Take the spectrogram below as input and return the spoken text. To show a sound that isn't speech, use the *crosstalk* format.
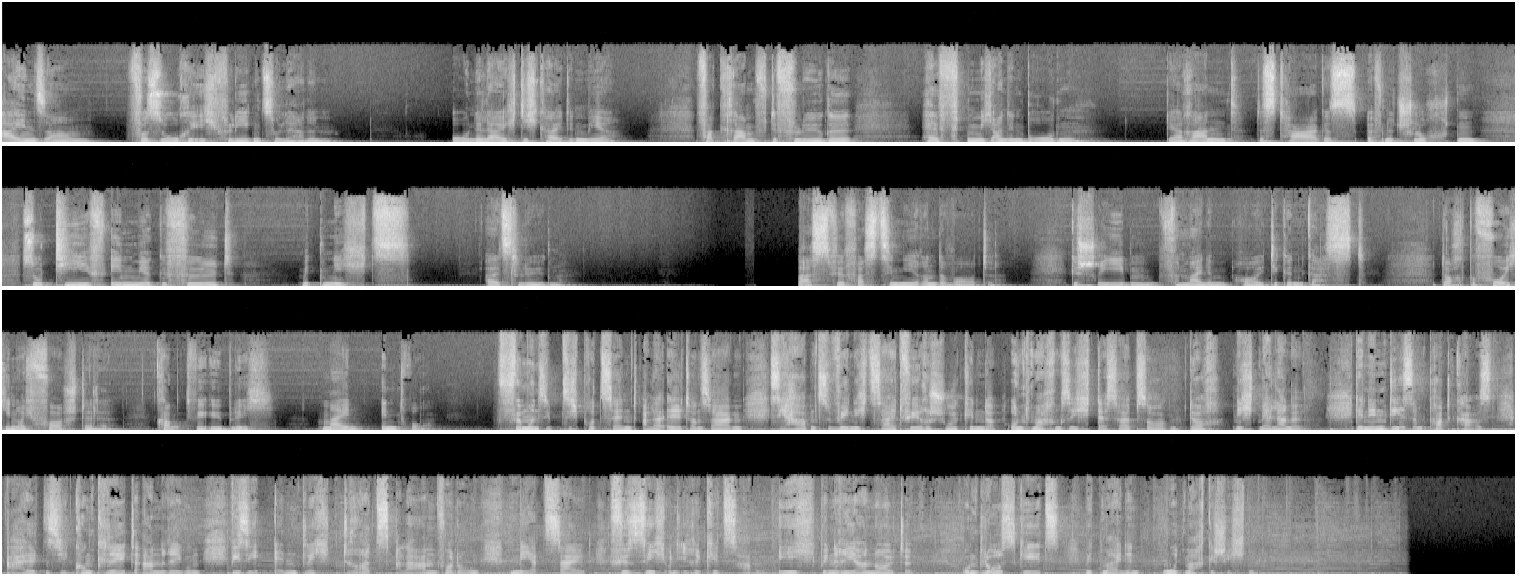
Einsam versuche ich fliegen zu lernen, ohne Leichtigkeit in mir. Verkrampfte Flügel heften mich an den Boden. Der Rand des Tages öffnet Schluchten, so tief in mir gefüllt mit nichts als Lügen. Was für faszinierende Worte, geschrieben von meinem heutigen Gast. Doch bevor ich ihn euch vorstelle, kommt wie üblich mein Intro. 75 Prozent aller Eltern sagen, sie haben zu wenig Zeit für ihre Schulkinder und machen sich deshalb Sorgen. Doch nicht mehr lange. Denn in diesem Podcast erhalten Sie konkrete Anregungen, wie Sie endlich trotz aller Anforderungen mehr Zeit für sich und Ihre Kids haben. Ich bin Ria Nolte und los geht's mit meinen Mutmachgeschichten.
